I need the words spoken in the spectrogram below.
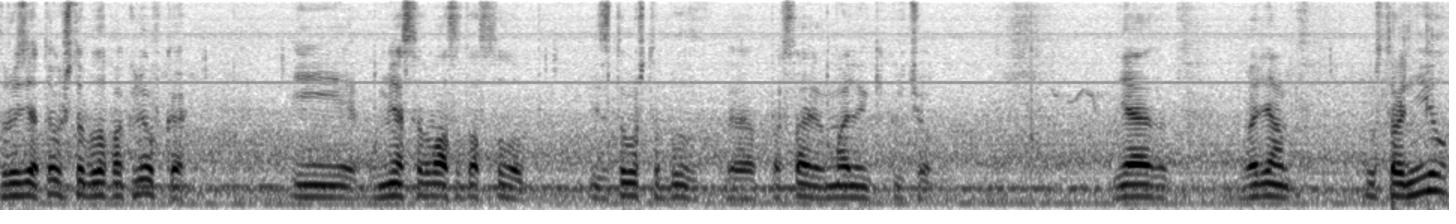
Друзья, только что была поклевка, и у меня сорвался толстолоб из-за того, что был э, поставлен маленький крючок. Я этот вариант устранил,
